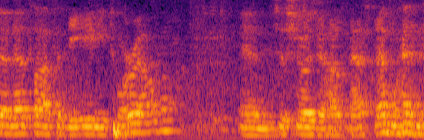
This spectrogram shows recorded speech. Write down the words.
There. That's off of the 80 Tour album. And just shows you how fast that went.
